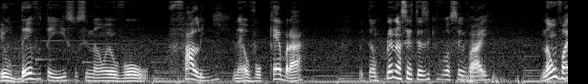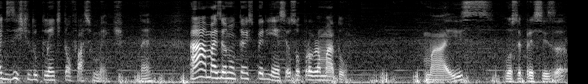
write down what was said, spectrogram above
eu devo ter isso, senão eu vou falir, né? Eu vou quebrar eu tenho plena certeza que você vai não vai desistir do cliente tão facilmente, né? Ah, mas eu não tenho experiência, eu sou programador. Mas você precisa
